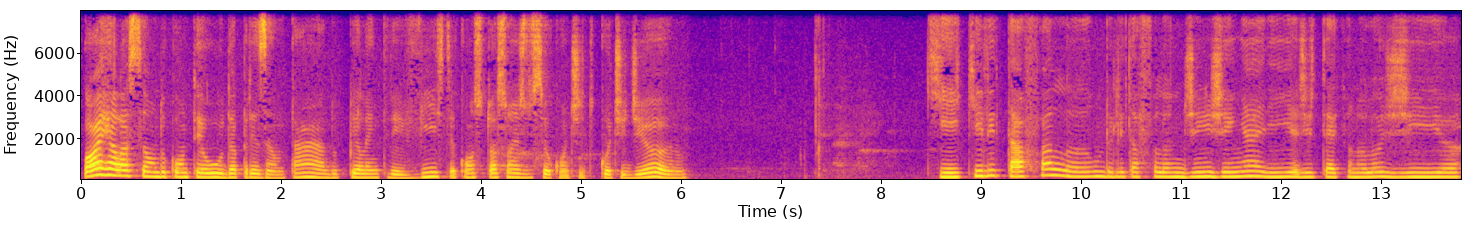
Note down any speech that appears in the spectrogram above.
Qual é a relação do conteúdo apresentado pela entrevista com situações do seu cotidiano? Que, que ele está falando? Ele está falando de engenharia, de tecnologia,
